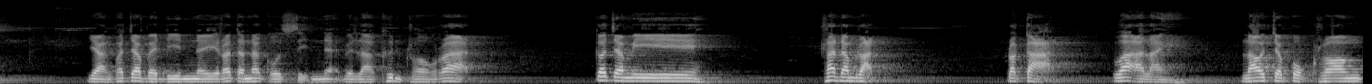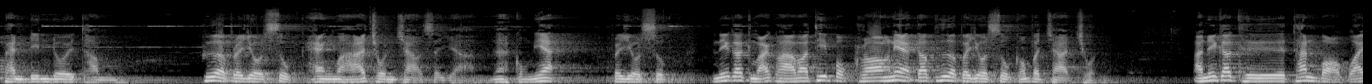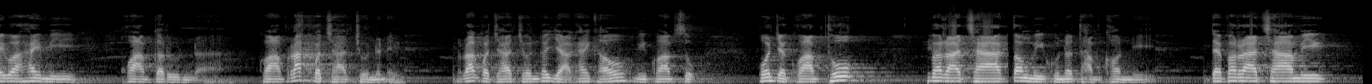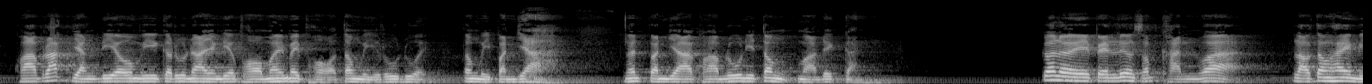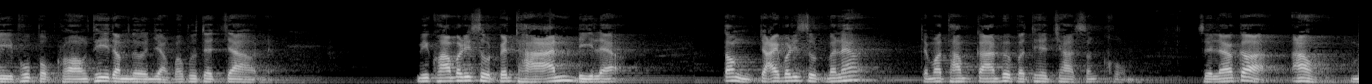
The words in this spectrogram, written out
อย่างพระเจ้าแผ่นดินในรัตนโกสินทร์เนี่ยเวลาขึ้นครองราช ก็จะมีพระดำรัสประกาศว่าอะไร เราจะปกครองแผ่นดินโดยธรรม เพื่อประโยชน์สุขแห่งมหาชนชาวสยามนะตรงเนี้ยประโยชน์สุข นี้ก็หมายความว่าที่ปกครองเนี่ยก็เพื่อประโยชน์สุขของประชาชน อันนี้ก็คือท่านบอกไว้ว่าให้มีความกรุณา ความรักประชาชนนั่นเอง รักประชาชนก็อยากให้เขามีความสุข พ้นจากความทุกข์พระราชาต้องมีคุณธรรมข้อนี้ แต่พระราชามีความรักอย่างเดียว มีกรุณาอย่างเดียวพอไหมไม่พอต้องมีรู้ด้วย ต้องมีปัญญานั้นปัญญาความรู้นี้ต้องมาด้วยกัน ก็เลยเป็นเรื่องสำคัญว่า เราต้องให้มีผู้ปกครองที่ดำเนินอย่างพระพุทธเจ้าเนี่ยมีความบริสุทธิ์เป็นฐานดีแล้ว ต้องใจบริสุทธิ์มาแล้ว จะมาทำการเพื่อประเทศชาติสังคม เสร็จแล้วก็เอา้า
